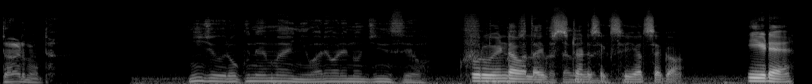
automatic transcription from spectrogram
誰なんだ26年前に我々の人生を who ruined our lives した方々です 26 years ago ఈడే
